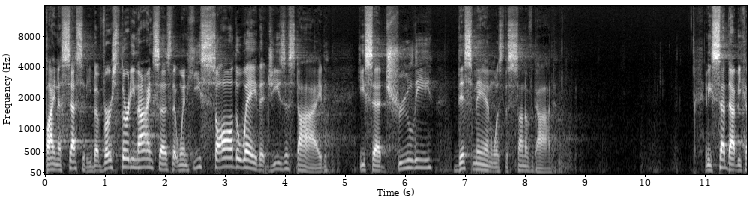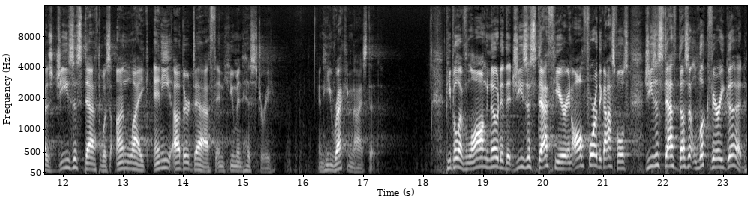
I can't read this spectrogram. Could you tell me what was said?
by necessity. But verse 39 says that when he saw the way that Jesus died, he said, Truly, this man was the Son of God. And he said that because Jesus' death was unlike any other death in human history, and he recognized it. People have long noted that Jesus' death here, in all four of the Gospels, Jesus' death doesn't look very good.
